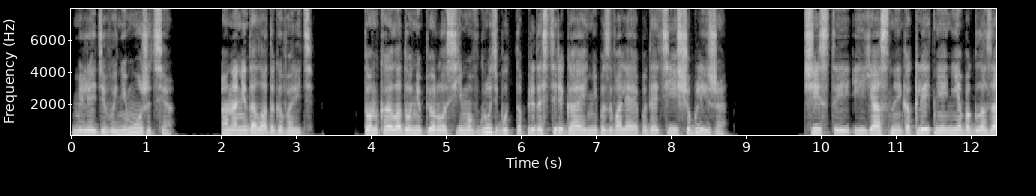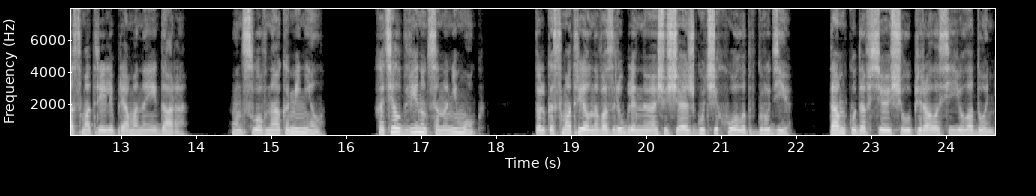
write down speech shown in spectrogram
«Миледи, вы не можете». Она не дала договорить. Тонкая ладонь уперлась ему в грудь, будто предостерегая не позволяя подойти еще ближе. Чистые и ясные, как летнее небо, глаза смотрели прямо на Идара. Он словно окаменел. Хотел двинуться, но не мог. Только смотрел на возлюбленную, ощущая жгучий холод в груди, там, куда все еще упиралась ее ладонь.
